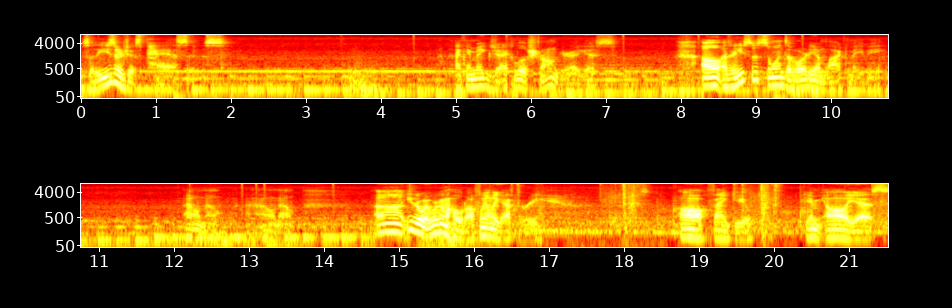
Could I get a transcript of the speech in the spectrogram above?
So these are just passives. I can make Jack a little stronger, I guess. Oh, are these just the ones I've already unlocked, maybe? I don't know. I don't know. Uh, either way, we're gonna hold off. We only got three. Oh, thank you. Give me. Oh, yes.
